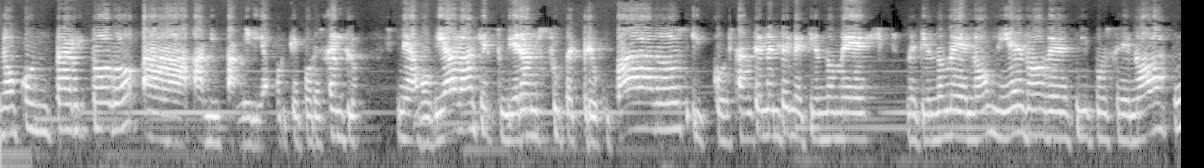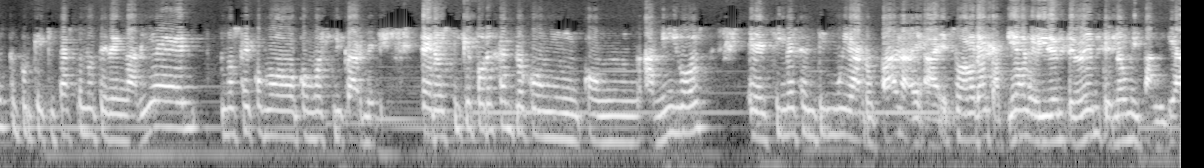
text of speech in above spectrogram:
no contar todo a mi familia, porque, por ejemplo, me agobiaba que estuvieran súper preocupados y constantemente metiéndome metiéndome no miedo de decir pues eh, no hagas esto porque quizás esto no te venga bien. No sé cómo, cómo explicarme. Pero sí que por ejemplo con, con amigos eh, sí me sentí muy arropada. A eso ahora ha cambiado evidentemente no mi familia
